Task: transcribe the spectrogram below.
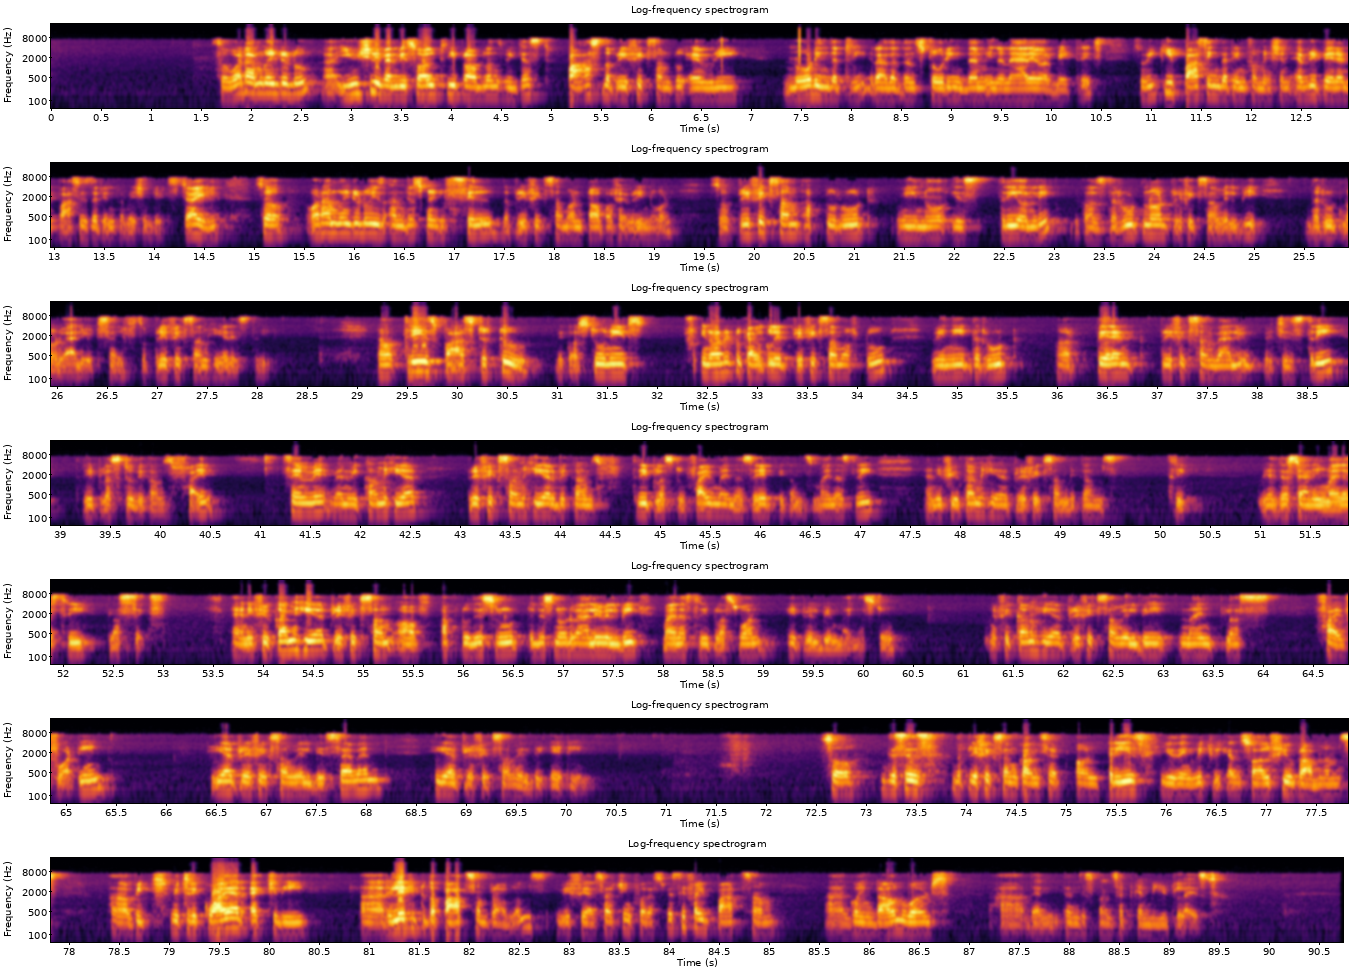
So what I'm going to do, uh, usually when we solve tree problems, we just pass the prefix sum to every node in the tree rather than storing them in an array or matrix. So we keep passing that information. Every parent passes that information to its child. So what I'm going to do is I'm just going to fill the prefix sum on top of every node. So prefix sum up to root we know is 3 only because the root node prefix sum will be the root node value itself. So prefix sum here is 3. Now 3 is passed to 2 because 2 needs, in order to calculate prefix sum of 2, we need the root or parent prefix sum value which is 3 3 plus 2 becomes 5 same way when we come here prefix sum here becomes 3 plus 2 5 minus 8 becomes minus 3 and if you come here prefix sum becomes 3 we are just adding minus 3 plus 6 and if you come here prefix sum of up to this root this node value will be minus 3 plus 1 it will be minus 2 if you come here prefix sum will be 9 plus 5 14 here prefix sum will be 7. Here prefix sum will be 18. So this is the prefix sum concept on trees using which we can solve few problems uh, which, which require actually uh, related to the path sum problems. If we are searching for a specified path sum uh, going downwards, uh, then, then this concept can be utilized.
